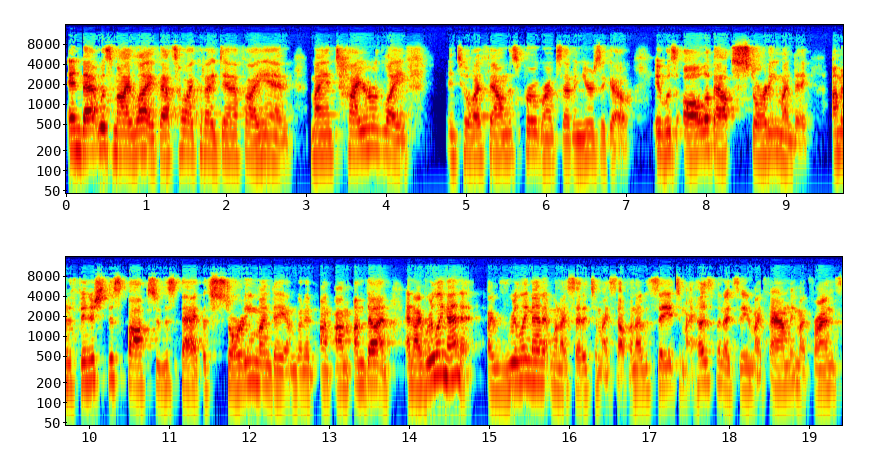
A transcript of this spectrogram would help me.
And that was my life. That's how I could identify in my entire life until I found this program seven years ago. It was all about starting Monday. I'm going to finish this box or this bag, but starting Monday, I'm going to, I'm, I'm, I'm done. And I really meant it. I really meant it when I said it to myself. And I would say it to my husband, I'd say it to my family, my friends.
